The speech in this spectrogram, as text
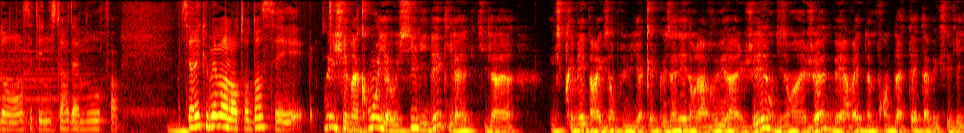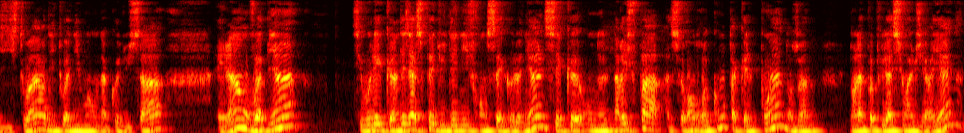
non, c'était une histoire d'amour. Enfin, c'est vrai que même en l'entendant, c'est. Oui, chez Macron, il y a aussi l'idée qu'il a, qu'il a exprimée, par exemple, il y a quelques années dans la rue à Alger, en disant à un jeune Mais arrête de me prendre la tête avec ces vieilles histoires, ni toi ni moi on a connu ça. Et là, on voit bien, si vous voulez, qu'un des aspects du déni français colonial, c'est qu'on n'arrive pas à se rendre compte à quel point, dans, la population algérienne,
